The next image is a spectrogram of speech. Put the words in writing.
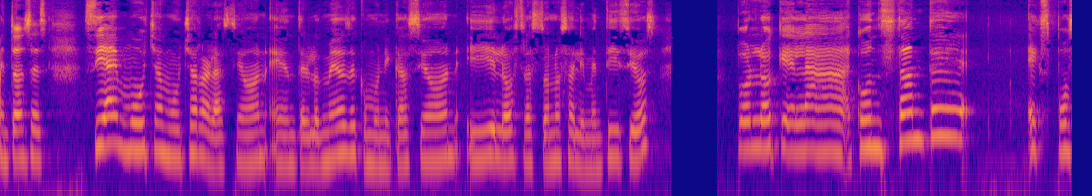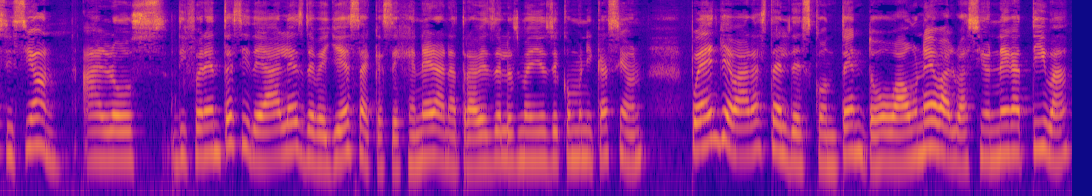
Entonces, sí hay mucha, mucha relación entre los medios de comunicación y los trastornos alimenticios, Por lo que la constante exposición a los diferentes ideales de belleza que se generan a través de los medios de comunicación pueden llevar hasta el descontento o a una evaluación negativa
